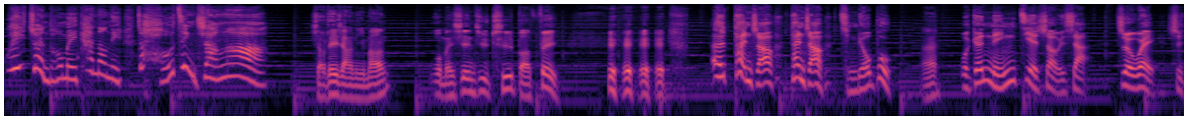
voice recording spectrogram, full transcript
我一转头没看到你，就好紧张啊！小队长，你忙，我们先去吃 buffet。呃，探长，探长，请留步。啊，我跟您介绍一下，这位是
